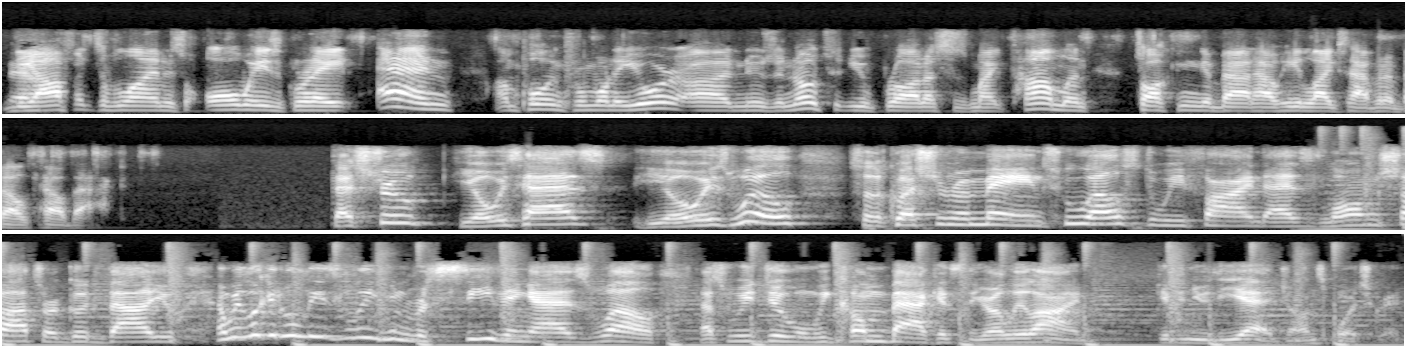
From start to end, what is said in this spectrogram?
The Yeah. offensive line is always great, and I'm pulling from one of your uh, news and notes that you've brought us is Mike Tomlin talking about how he likes having a bell cow back. That's true. He always has. He always will. So the question remains: Who else do we find as long shots or good value? And we look at who leads the league in receiving as well. That's what we do when we come back. It's the early line, giving you the edge on Sports Grid.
